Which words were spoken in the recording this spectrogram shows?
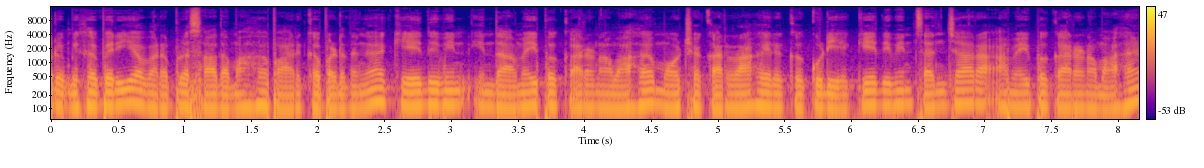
ஒரு மிகப்பெரிய வரப்பிரசாதமாக பார்க்கப்படுதுங்க. கேதுவின் இந்த அமைப்பு காரணமாக மோட்சக்காரராக இருக்கக்கூடிய கேதுவின் சஞ்சார அமைப்பு காரணமாக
